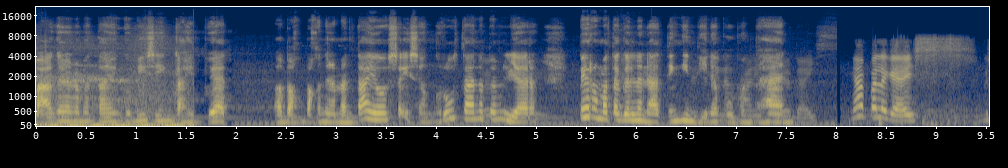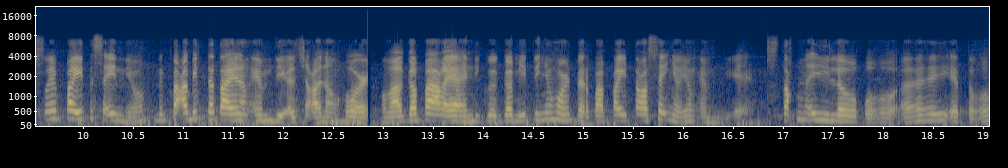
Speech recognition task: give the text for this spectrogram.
Maaga na naman tayong gumising kahit puyat. Babakbak na naman tayo sa isang ruta na pamilyar pero matagal na nating hindi na pupuntahan. Nga pala guys, gusto ko yung pakita sa inyo, nagpakabit na tayo ng MDL tsaka ng horn. Umaga pa kaya hindi ko gamitin yung horn pero papakita ko sa inyo yung MDL. Stock na ilaw ko ay ito.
